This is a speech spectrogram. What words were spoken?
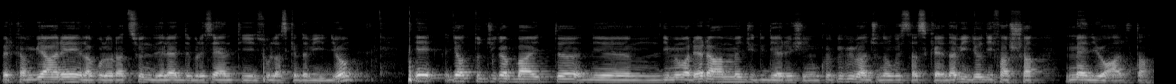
per cambiare la colorazione dei LED presenti sulla scheda video e gli 8 GB di, ehm, di memoria RAM GDDR5 che equipaggiano questa scheda video di fascia medio-alta.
